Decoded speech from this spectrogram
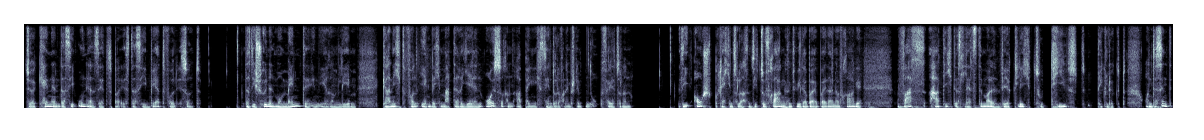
Zu erkennen, dass sie unersetzbar ist, dass sie wertvoll ist und dass die schönen Momente in ihrem Leben gar nicht von irgendwelchen materiellen Äußeren abhängig sind oder von einem bestimmten Umfeld, sondern sie aussprechen zu lassen, sie zu fragen, sind wir wieder bei, bei deiner Frage. Was hat dich das letzte Mal wirklich zutiefst beglückt? Und das sind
